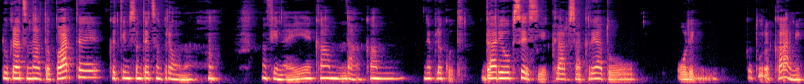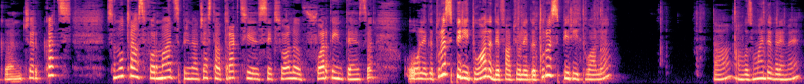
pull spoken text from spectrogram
lucrați în altă parte, cât timp sunteți împreună. În fine, e cam, da, cam neplăcut. Dar e obsesie, clar s-a creat o, o legătură karmică. Încercați să nu transformați prin această atracție sexuală foarte intensă o legătură spirituală, de fapt, o legătură spirituală, da, am văzut mai devreme,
